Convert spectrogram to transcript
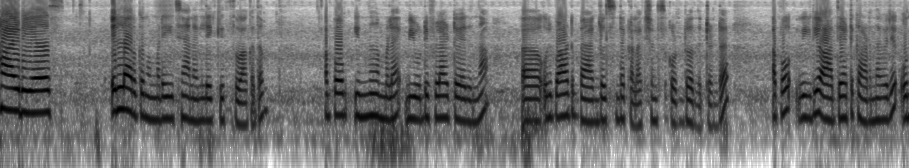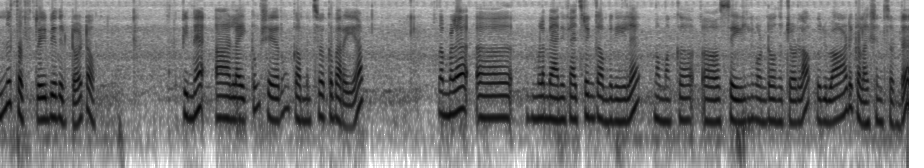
ഹായ് ഡിയേഴ്സ് എല്ലാവർക്കും നമ്മുടെ ഈ ചാനലിലേക്ക് സ്വാഗതം. അപ്പം ഇന്ന് നമ്മൾ ബ്യൂട്ടിഫുള്ളായിട്ട് വരുന്ന ഒരുപാട് ബാംഗിൾസിന്റെ കളക്ഷൻസ് കൊണ്ടുവന്നിട്ടുണ്ട്. അപ്പോൾ വീഡിയോ ആദ്യമായിട്ട് കാണുന്നവർ ഒന്ന് സബ്സ്ക്രൈബ് ചെയ്തിട്ടോ കേട്ടോ പിന്നെ ലൈക്കും ഷെയറും കമൻസും ഒക്കെ പറയുക. നമ്മൾ നമ്മളെ മാനുഫാക്ചറിങ് കമ്പനിയിൽ നമുക്ക് സെയിലിന് കൊണ്ടുവന്നിട്ടുള്ള ഒരുപാട് കളക്ഷൻസ് ഉണ്ട്.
